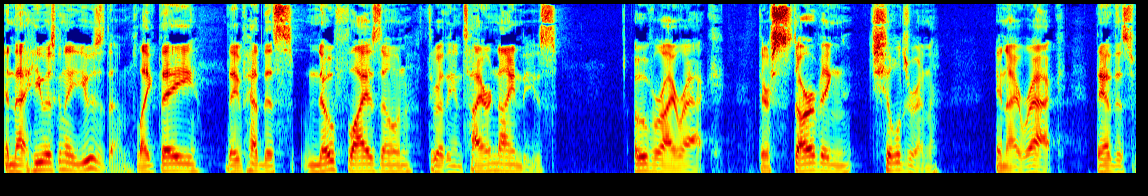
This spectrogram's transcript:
and that he was going to use them. Like they they've had this no fly zone throughout the entire 90s over Iraq. They're starving children in Iraq. They have this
